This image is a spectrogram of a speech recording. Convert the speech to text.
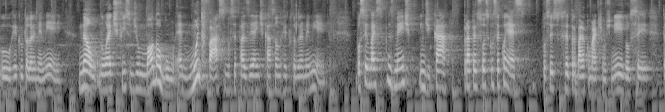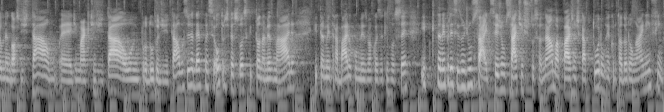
o recrutador MMN? Não, não é difícil de um modo algum. É muito fácil você fazer a indicação do recrutador MMN. Você vai simplesmente indicar para pessoas que você conhece. Você, se você trabalha com marketing multinível, você tem um negócio digital, é, de marketing digital ou um produto digital, você já deve conhecer outras pessoas que estão na mesma área, que também trabalham com a mesma coisa que você e que também precisam de um site, seja um site institucional, uma página de captura, um recrutador online, enfim.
